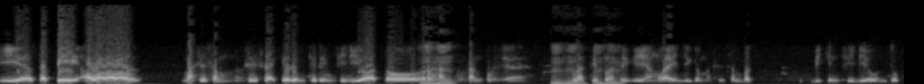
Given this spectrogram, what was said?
Iya, tapi awal-awal masih sempat sih saya kirim-kirim video atau mm-hmm. rekan-rekan ya, pelatih-pelatih mm-hmm. yang lain juga masih sempat bikin video untuk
